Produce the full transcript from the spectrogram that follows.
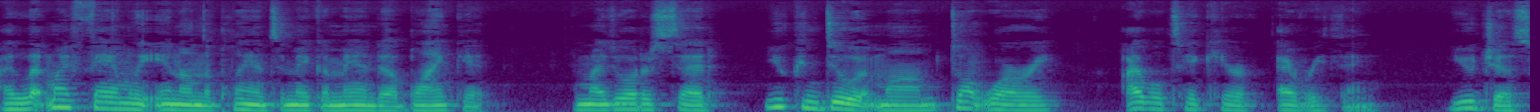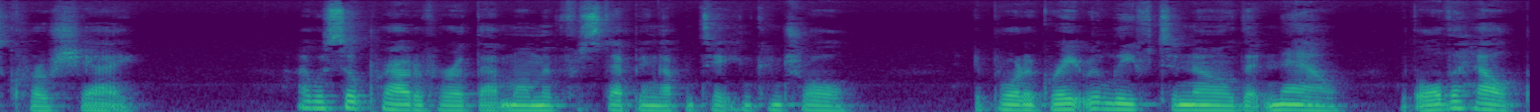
I let my family in on the plan to make Amanda a blanket, and my daughter said, You can do it, Mom. Don't worry. I will take care of everything. You just crochet. I was so proud of her at that moment for stepping up and taking control. It brought a great relief to know that now, with all the help,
